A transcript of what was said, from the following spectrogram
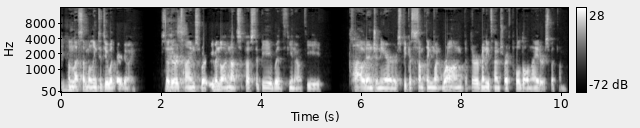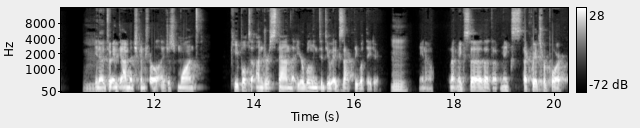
mhm. unless i'm willing to do what they're doing. So there are times where even though i'm not supposed to be with you know the cloud engineers because something went wrong but there are many times where i've pulled all-nighters with them. Mm. you know doing damage control i just want people to understand that you're willing to do exactly what they do. Mm. you know that makes uh, that that makes that creates rapport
